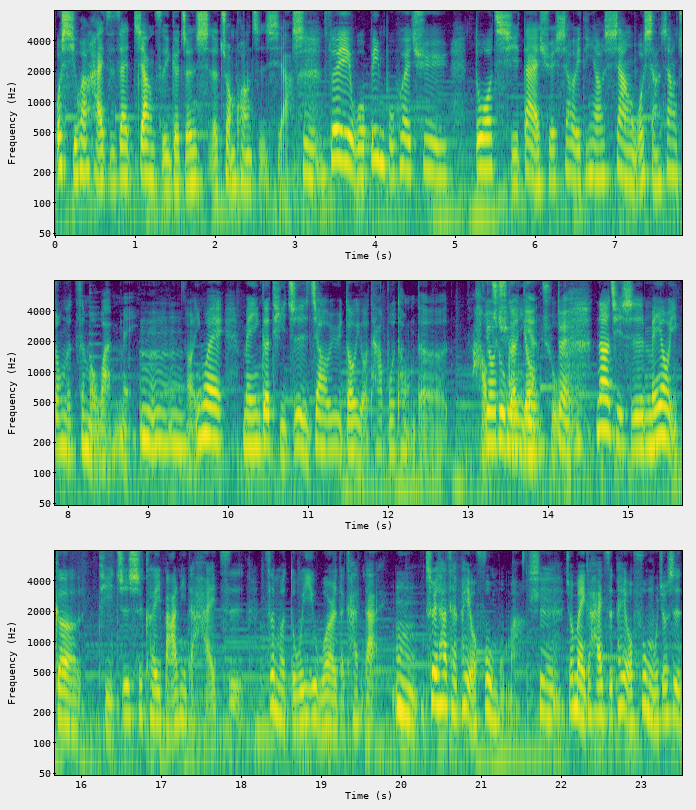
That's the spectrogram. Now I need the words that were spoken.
我喜欢孩子在这样子一个真实的状况之下，是，所以我并不会去多期待学校一定要像我想象中的这么完美。嗯嗯嗯，因为每一个体制教育都有它不同的。好处跟用处，对，那其实没有一个体制是可以把你的孩子这么独一无二的看待，嗯，所以他才配有父母嘛，是，就每个孩子配有父母，就是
